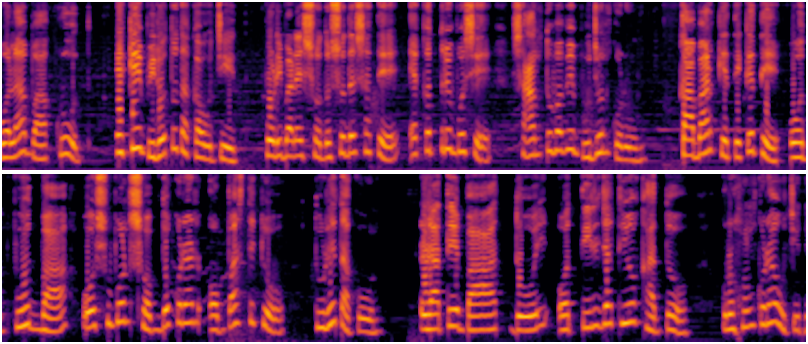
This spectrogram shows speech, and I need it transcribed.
বলা বা ক্রোধ থেকে বিরত থাকা উচিত। পরিবারের সদস্যদের সাথে একত্রে বসে শান্তভাবে ভোজন করুন। কাবার কেতে খেতে অদ্ভুত বা অশুভন শব্দ করার অভ্যাস থেকেও দূরে থাকুন। রাতে ভাত, দই ও তিল জাতীয় খাদ্য গ্রহণ করা উচিত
